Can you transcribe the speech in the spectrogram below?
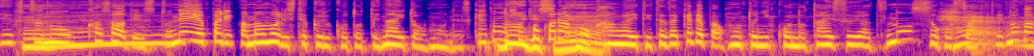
で普通の傘ですとねやっぱり雨漏りしてくることってないと思うんですけども、ね、そこからもう考えていただければ本当にこの耐水圧の凄さっていうのが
